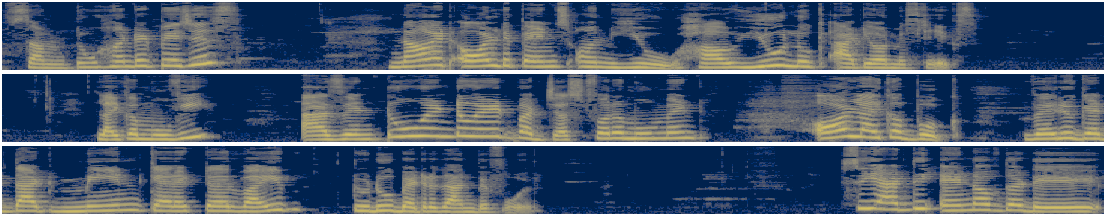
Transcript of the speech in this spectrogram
Some 200 pages? Now it all depends on you, how you look at your mistakes. Like a movie, as in too into it but just for a moment, or like a book where you get that main character vibe to do better than before. See, at the end of the day,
